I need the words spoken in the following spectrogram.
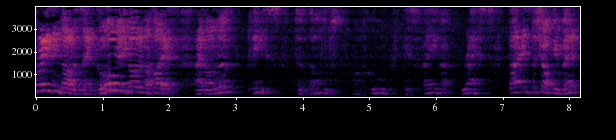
praising God and saying, Glory to God in the highest, and on earth peace to those on whom his favour rests. That is the shocking bit.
